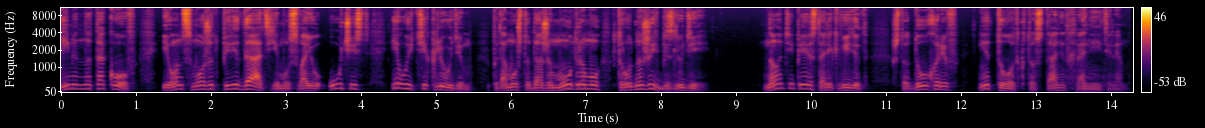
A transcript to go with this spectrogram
именно таков, и он сможет передать ему свою участь и уйти к людям, потому что даже мудрому трудно жить без людей. Но теперь старик видит, что Духарев не тот, кто станет хранителем.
